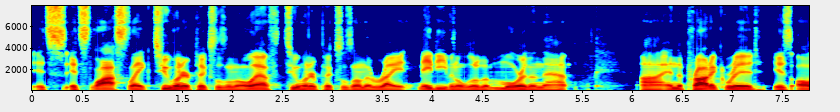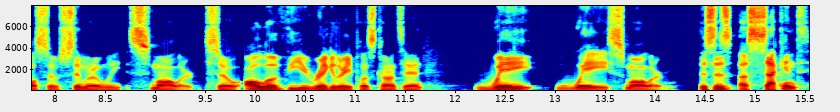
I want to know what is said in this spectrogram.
it's it's lost like 200 pixels on the left, 200 pixels on the right, maybe even a little bit more than that. Uh, and the product grid is also similarly smaller. So all of the regular A plus content, way way smaller. This is a second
